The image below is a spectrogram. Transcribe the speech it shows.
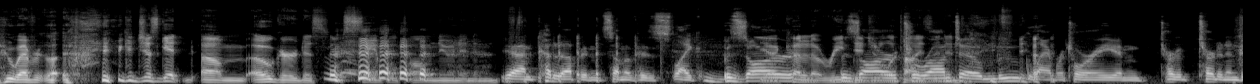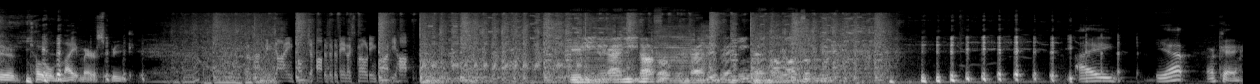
whoever you could just get um ogre to s- sample Tom Noonan and Yeah, and cut it up in some of his like bizarre, Yeah, cut it up, bizarre re-digitalize it Toronto into- Moog laboratory and turn it turn it into total nightmare speak. I yep okay.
